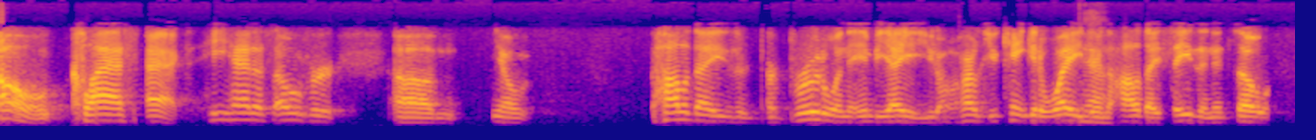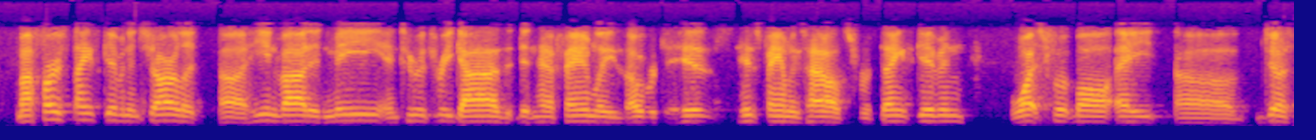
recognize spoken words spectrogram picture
Oh, class act. He had us over. Um, you know, holidays are, are brutal in the NBA. You don't hardly you can't get away Yeah. during the holiday season, and so my first Thanksgiving in Charlotte, uh, he invited me and two or three guys that didn't have families over to his his family's house for Thanksgiving. Watched football, ate. Uh, just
